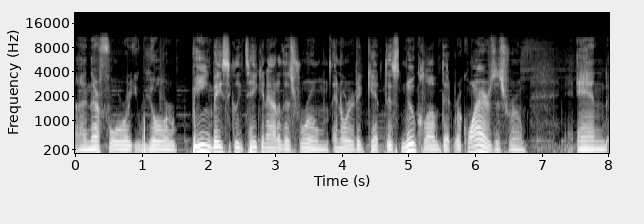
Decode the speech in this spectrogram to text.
and therefore you're being basically taken out of this room in order to get this new club that requires this room and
